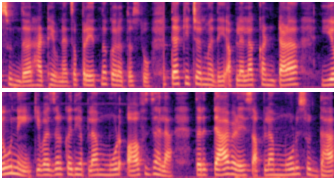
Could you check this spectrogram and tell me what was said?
सुंदर हा ठेवण्याचा प्रयत्न करत असतो. त्या किचनमध्ये आपल्याला कंटाळा येऊ नये किंवा जर कधी आपला मूड ऑफ झाला तर त्यावेळेस आपला मूडसुद्धा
